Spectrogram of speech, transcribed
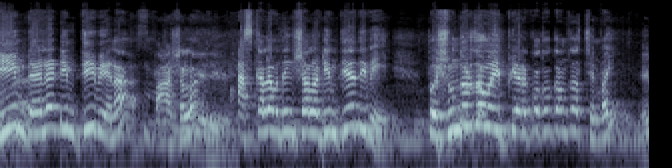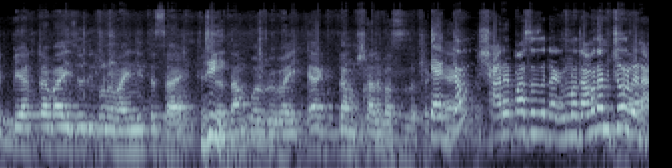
ডিম দেয় না ডিম দিবে না? দিবে। আজকালের মধ্যে ইনশাল্লাহ ডিম দিয়ে দিবে। তো সৌন্দর্যম এই পেয়ার কত দাম চাচ্ছেন ভাই? এই পেয়ারটা ভাই যদি কোনো ভাই নিতে চায় জি। দাম পড়বে ভাই একদম সাড়ে পাঁচ হাজার টাকা। একদম সাড়ে পাঁচ হাজার টাকা। কোনো দামাদামি চলবে না।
